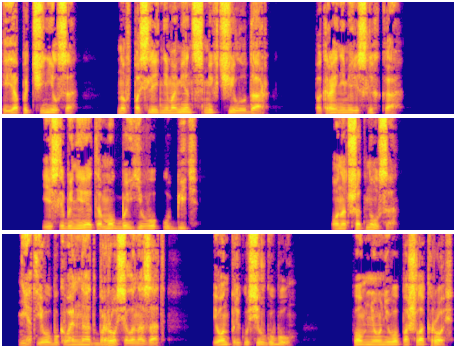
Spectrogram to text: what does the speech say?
И я подчинился, но в последний момент смягчил удар, по крайней мере слегка. Если бы не это, мог бы его убить. Он отшатнулся. Нет, его буквально отбросило назад, и он прикусил губу. Помню, у него пошла кровь.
